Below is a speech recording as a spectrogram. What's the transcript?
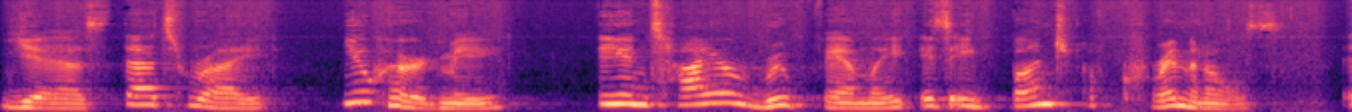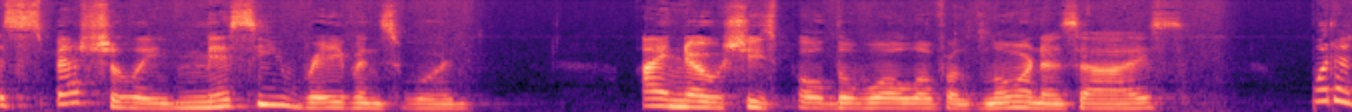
Yes, that's right. You heard me. The entire Roupp family is a bunch of criminals, especially Missy Ravenswood. I know she's pulled the wool over Lorna's eyes. What a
